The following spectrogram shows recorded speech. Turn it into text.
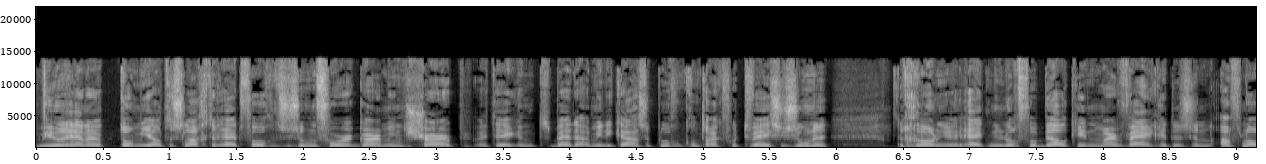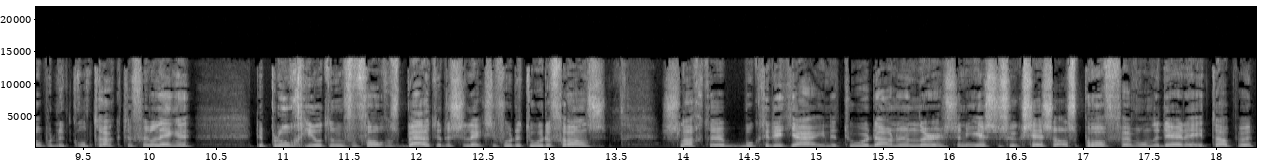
Wielrenner Tom Jelte Slachter rijdt volgend seizoen voor Garmin Sharp. Hij tekent bij de Amerikaanse ploeg een contract voor twee seizoenen. De Groninger rijdt nu nog voor Belkin, maar weigerde zijn aflopende contract te verlengen. De ploeg hield hem vervolgens buiten de selectie voor de Tour de France. Slachter boekte dit jaar in de Tour Down Under zijn eerste successen als prof. Hij won de derde etappe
